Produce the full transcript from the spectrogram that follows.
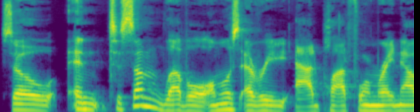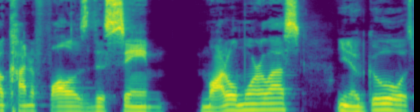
So, and to some level, almost every ad platform right now kind of follows this same model, more or less. You know, Google was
